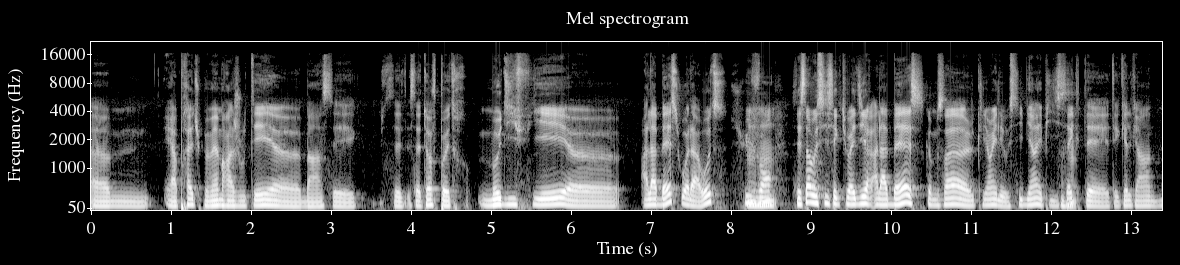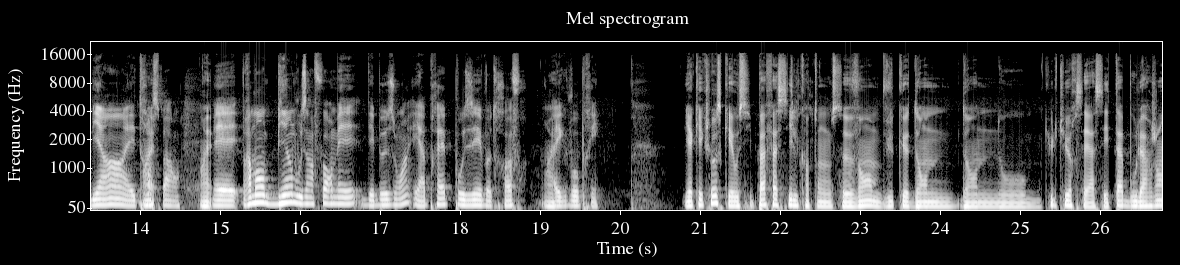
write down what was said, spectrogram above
Euh, et après, tu peux même rajouter, ben, c'est- cette offre peut être modifiée euh, à la baisse ou à la hausse, suivant. Mhm. C'est ça aussi, c'est que tu vas dire à la baisse, comme ça, le client il est aussi bien et puis il sait Mhm. que tu es, quelqu'un de bien et transparent. Ouais. Mais vraiment bien vous informer des besoins et après poser votre offre Ouais. avec vos prix. Il y a quelque chose qui est aussi pas facile quand on se vend, vu que dans, dans nos cultures, c'est assez tabou l'argent.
